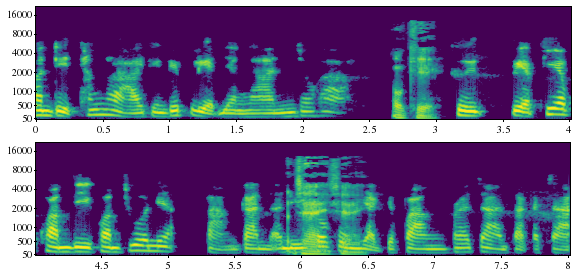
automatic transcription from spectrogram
บัณฑิตทั้งหลายถึงได้เปรียบอย่างนั้นเจ้าค่ะ โอเค คือเปรียบเทียบความดีความชั่วเนี่ย ต่างกัน อันนี้ก็คงอยากจะฟังพระอาจารย์สักจา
